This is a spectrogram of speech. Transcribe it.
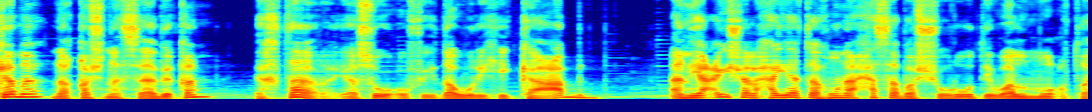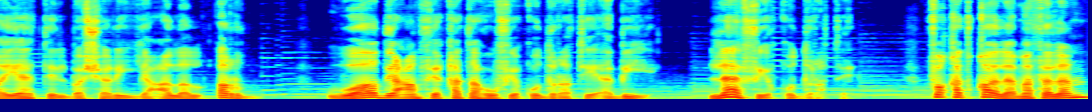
كما ناقشنا سابقا اختار يسوع في دوره كعبد أن يعيش الحياة هنا حسب الشروط والمعطيات البشرية على الأرض واضعا ثقته في قدرة أبيه لا في قدرته. فقد قال مثلا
